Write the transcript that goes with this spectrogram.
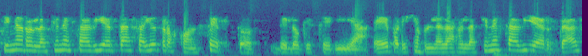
tienen relaciones abiertas, hay otros conceptos de lo que sería. ¿eh? Por ejemplo, en las relaciones abiertas,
